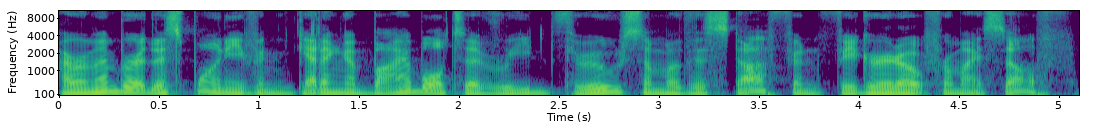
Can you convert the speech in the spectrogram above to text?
I remember at this point even getting a Bible to read through some of this stuff and figure it out for myself.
